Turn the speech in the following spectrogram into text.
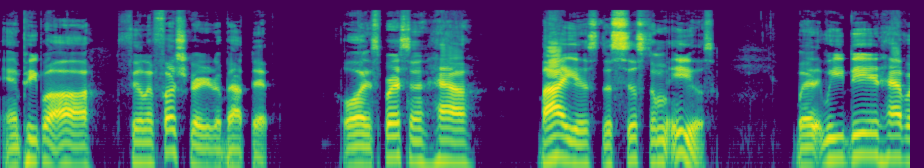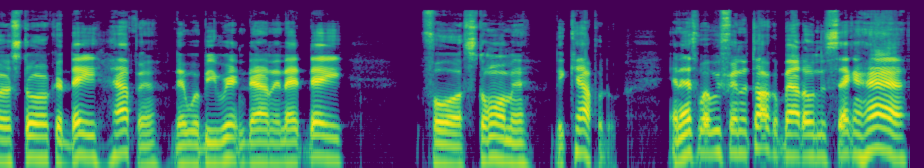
and people are feeling frustrated about that or expressing how biased the system is. But we did have a historical day happen that will be written down in that day for storming the Capitol. And that's what we're finna talk about on the second half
